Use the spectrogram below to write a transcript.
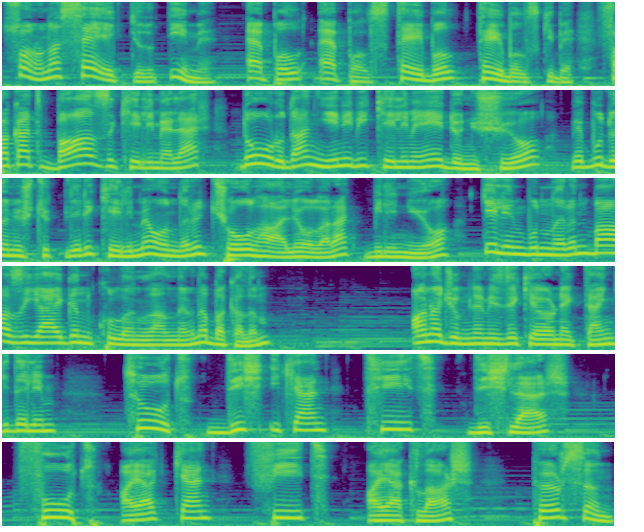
sonuna s ekliyorduk değil mi? Apple, apples, table, tables gibi. Fakat bazı kelimeler doğrudan yeni bir kelimeye dönüşüyor ve bu dönüştükleri kelime onların çoğul hali olarak biliniyor. Gelin bunların bazı yaygın kullanılanlarına bakalım. Ana cümlemizdeki örnekten gidelim. Tooth diş iken teeth dişler, foot ayakken feet ayaklar, person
